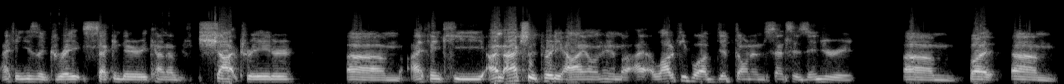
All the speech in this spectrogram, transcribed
I think he's a great secondary kind of shot creator. Um, I think he. I'm actually pretty high on him. I, a lot of people have dipped on him since his injury, um, but um,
